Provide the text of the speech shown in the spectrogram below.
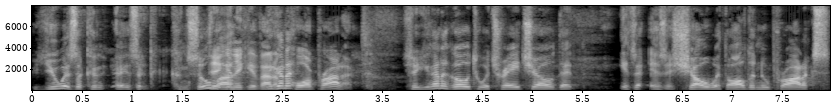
you as a con- as a consumer, They're going to give out a gonna- core product. So you're going to go to a trade show that is a, is a show with all the new products,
